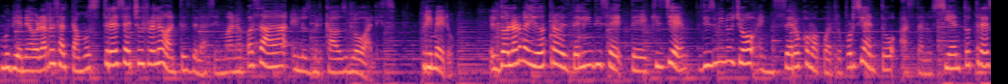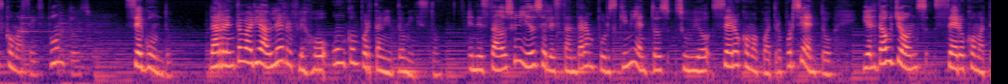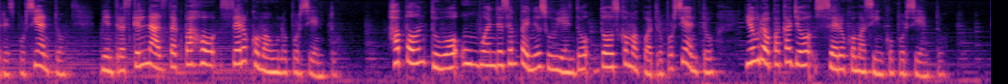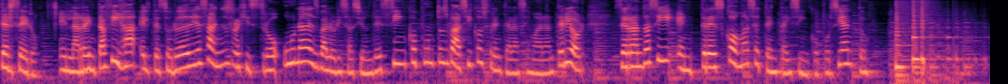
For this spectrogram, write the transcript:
Muy bien, ahora resaltamos tres hechos relevantes de la semana pasada en los mercados globales. Primero, el dólar medido a través del índice DXY disminuyó en 0,4% hasta los 103,6 puntos. Segundo, la renta variable reflejó un comportamiento mixto. En Estados Unidos el Standard Poor's 500 subió 0,4% y el Dow Jones 0,3% mientras que el Nasdaq bajó 0,1%. Japón tuvo un buen desempeño subiendo 2,4% y Europa cayó 0,5%. Tercero, en la renta fija, el Tesoro de 10 años registró una desvalorización de 5 puntos básicos frente a la semana anterior, cerrando así en 3,75%.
